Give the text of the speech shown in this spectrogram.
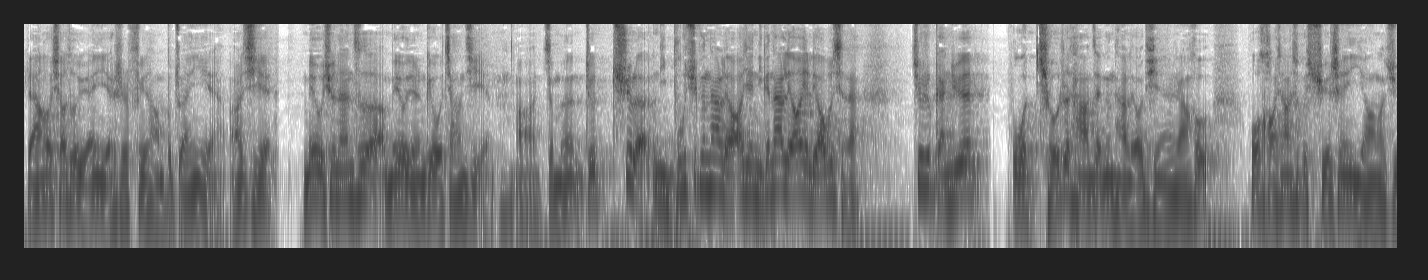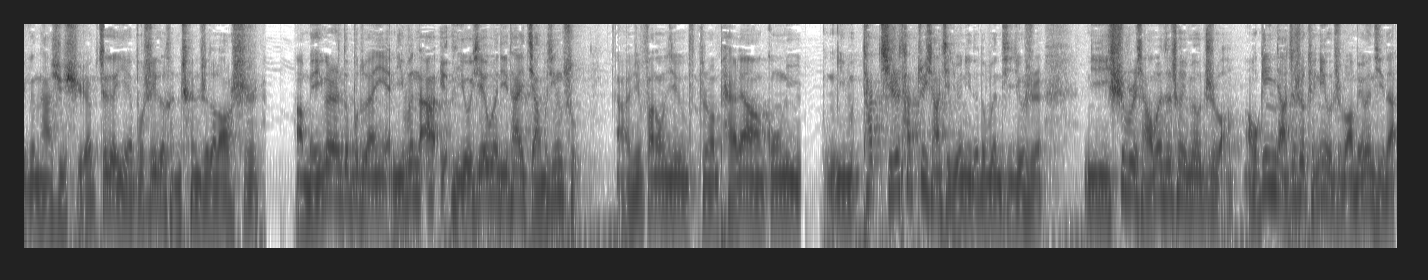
然后销售员也是非常不专业，而且。没有宣传册，没有人给我讲解啊，怎么就去了？你不去跟他聊，而且你跟他聊也聊不起来，就是感觉我求着他在跟他聊天，然后我好像是个学生一样的去跟他去学，这个也不是一个很称职的老师啊。每个人都不专业，你问他有有些问题他也讲不清楚啊。就发动机什么排量、功率，你他其实他最想解决你的的问题就是你是不是想问这车有没有质保啊？我跟你讲，这车肯定有质保，没问题的。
